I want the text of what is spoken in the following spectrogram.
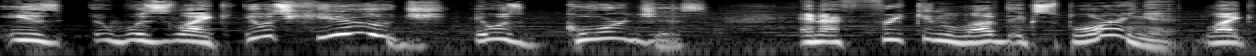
is it was like it was huge. It was gorgeous. And I freaking loved exploring it. Like,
